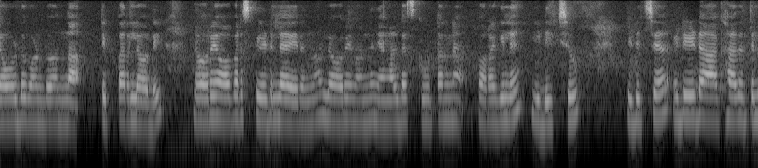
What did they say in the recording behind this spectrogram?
ലോഡ് കൊണ്ടുവന്ന ടിപ്പർ ലോറി ലോറി ഓവർ സ്പീഡിലായിരുന്നു. ലോറി വന്ന് ഞങ്ങളുടെ സ്കൂട്ടറിന് പുറകിൽ ഇടിച്ചു. ഇടിച്ച് ഇടിയുടെ ആഘാതത്തിൽ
